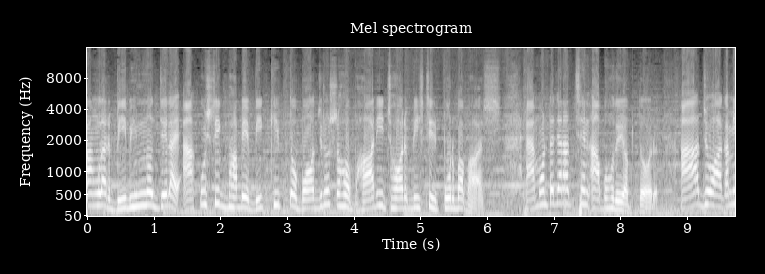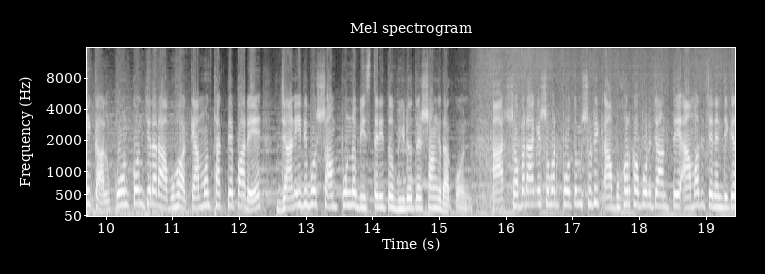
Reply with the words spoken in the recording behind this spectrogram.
বাংলার বিভিন্ন জেলায় আকস্মিকভাবে বিক্ষিপ্ত বজ্রসহ ভারী ঝড় বৃষ্টির পূর্বাভাস। এমনটা জানাচ্ছেন আবহাওয়া দপ্তর। আজ ও আগামীকাল কোন কোন জেলার আবহাওয়া কেমন থাকতে পারে জানিয়ে দিব সম্পূর্ণ বিস্তারিত ভিডিওদের সঙ্গে থাকুন। আর সবার আগে সবার প্রথম সঠিক আবহাওয়ার খবর জানতে আমাদের চ্যানেলটিকে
